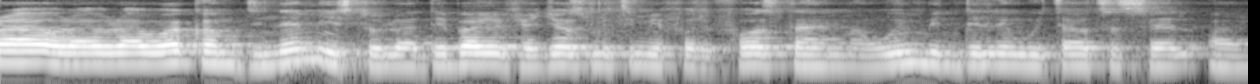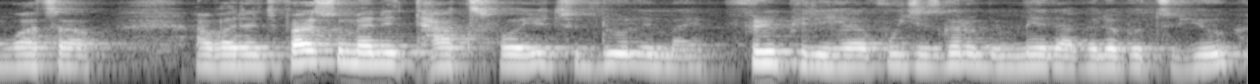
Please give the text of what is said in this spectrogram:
Alright, alright, alright. Welcome. The name is Tolu Adebayo. If you're just meeting me for the first time, and we've been dealing with how to sell on WhatsApp. I've identified so many tasks for you to do in my free PDF, which is going to be made available to you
